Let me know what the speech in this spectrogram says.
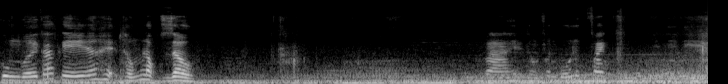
Cùng với các cái hệ thống lọc dầu và hệ thống phân bố lực phanh thì, thì, thì, thì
